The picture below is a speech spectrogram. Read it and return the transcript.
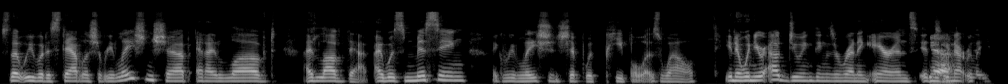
so that we would establish a relationship and i loved i loved that i was missing like relationship with people as well you know when you're out doing things or running errands it's yeah. you're not really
